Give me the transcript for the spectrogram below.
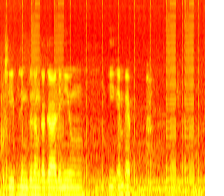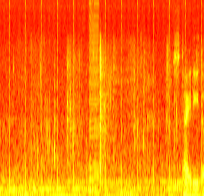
Posibleng doon ang gagaling yung EMF. Tayo dito.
